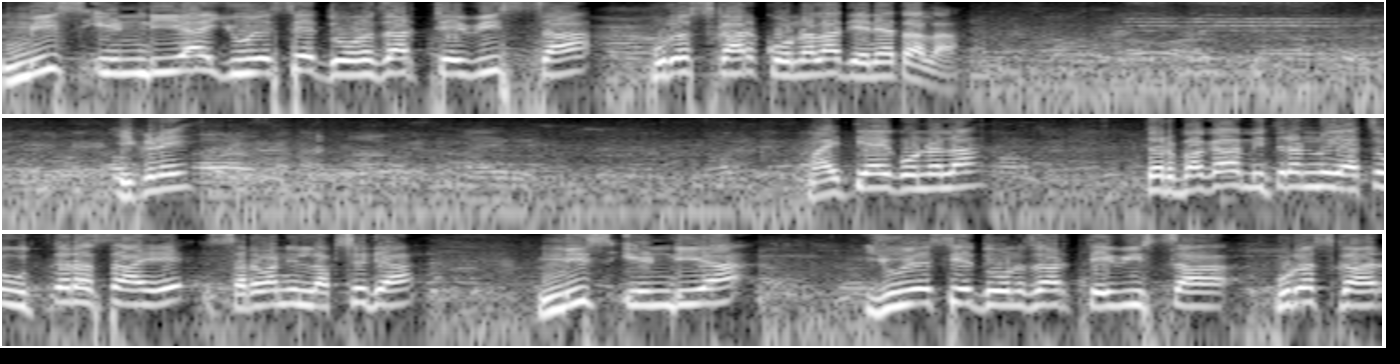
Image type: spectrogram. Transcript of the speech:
Miss India U S A दोन हजार तेवीसचा पुरस्कार कोणाला देण्यात आला? इकडे. माहिती आहे कोणाला? तर बघा मित्रांनो याचं उत्तर असं आहे. सर्वांनी लक्ष द्या. Miss India U S A दोन हजार तेवीसचा पुरस्कार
